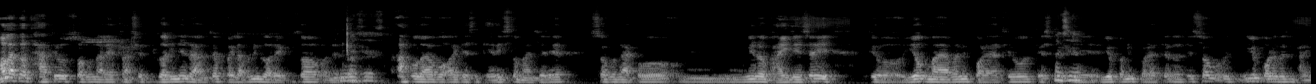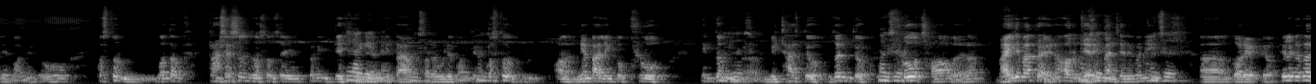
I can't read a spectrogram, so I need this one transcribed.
मलाई त थाहा थियो सगुनाले ट्रान्सलेट गरि नै थियो पहिला पनि गरेको छ भनेर। आफूलाई अब अहिले चाहिँ धेरै जस्तो मान्छेले सगुनाको मेरो भाइले चाहिँ त्यो योगमाया पनि पढाएको थियो त्यसपछि यो पनि पढाएको थियो। र त्यो सब यो पढेपछि भाइले भनेको ओहो कस्तो मतलब ट्रान्सलेसन जस्तो चाहिँ पनि देखियो लागेन, किताब। तर उसले भन्थ्यो। कस्तो नेपालीको फ्लो एकदम। मिठास त्यो हुन्छ नि त्यो। फ्लो छ भनेर भाइले मात्र होइन अरू धेरै। मान्छेले पनि गरेको थियो त्यसले गर्दा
